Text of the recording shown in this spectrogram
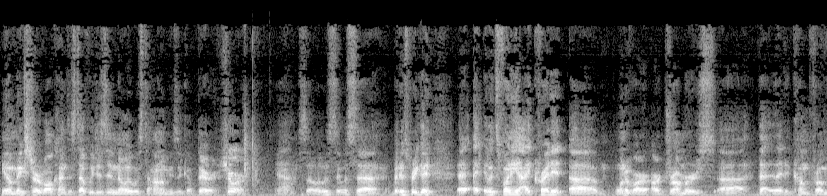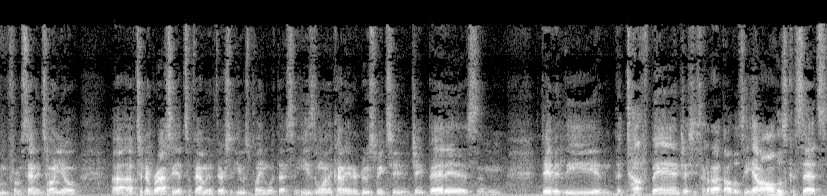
you know, mixture of all kinds of stuff. We just didn't know it was Tejano music up there. Sure. Yeah, so it was it was, uh, but it was pretty good. Uh, it was funny. I credit um, one of our, our drummers uh, that that had come from from San Antonio uh, up to Nebraska. Had some family up there, so he was playing with us, and he's the one that kind of introduced me to Jay Bettis and David Lee and the Tough Band, Jesse Serrat, all those. He had all those cassettes,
